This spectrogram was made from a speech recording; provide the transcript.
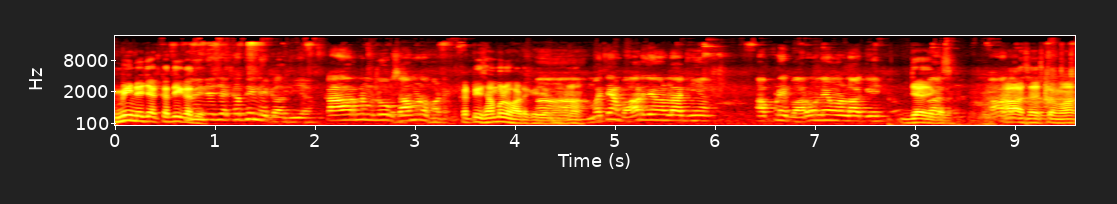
ਮਹੀਨੇ ਚ ਕਦੀ ਕਦੇ। ਮਹੀਨੇ ਚ ਕਦੀ ਨਿਕਲਦੀ ਆ। ਕਾਰਨ ਲੋਕ ਸਾਹਮਣੇ ਹਟ ਗਏ। ਕੱਟੀ ਸਾਹਮਣੇ ਹਟ ਹਨਾ ਹਾਂ ਮੱਝਾਂ ਬਾਹਰ ਜਾਣ ਲੱਗ ਗਈਆਂ ਆਪਣੇ ਬਾਹਰੋਂ ਲਿਆਉਣ ਲੱਗ। ਗਏ ਜੈ ਜੈ ਗੱਲ। ਆਹ ਸਿਸਟਮ ਆ।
